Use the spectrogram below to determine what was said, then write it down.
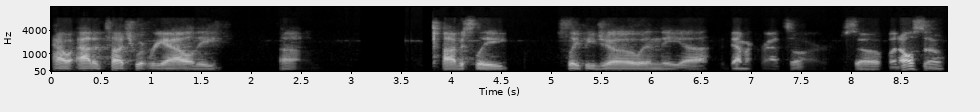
how out of touch with reality. Uh, obviously, Sleepy Joe and the uh, Democrats are. So, but also,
